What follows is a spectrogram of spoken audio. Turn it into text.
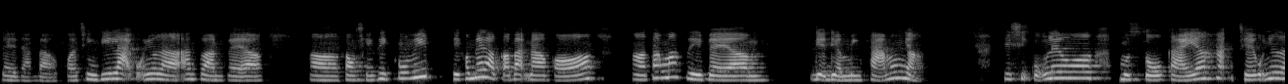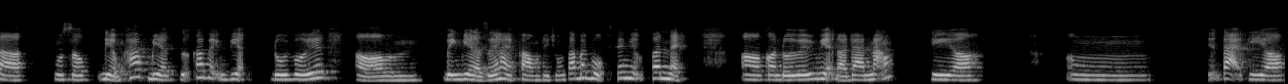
để đảm bảo quá trình đi lại cũng như là an toàn về uh, phòng tránh dịch Covid. Thì không biết là có bạn nào có uh, thắc mắc gì về uh, địa điểm mình khám không nhỉ? thì chị cũng nêu một số cái hạn chế cũng như là một số điểm khác biệt giữa các bệnh viện đối với ở bệnh viện ở dưới Hải Phòng thì chúng ta bắt buộc xét nghiệm phân này. À, còn đối với viện ở Đà Nẵng thì uh, um, hiện tại thì uh,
